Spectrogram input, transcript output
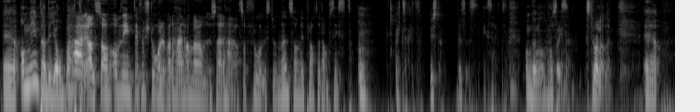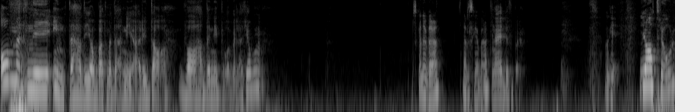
eh, om ni inte hade Det jobbat... här är alltså, om ni inte förstår vad det här handlar om nu så är det här alltså frågestunden som vi pratade om sist. Mm, exakt, just det, precis. Exakt. Om det någon som hoppar in Precis. här. Strålande. Eh, om ni inte hade jobbat med det ni gör idag, vad hade ni då velat jobba med? Ska du börja? Eller ska jag börja? Nej, du får börja. Okej. Jag tror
